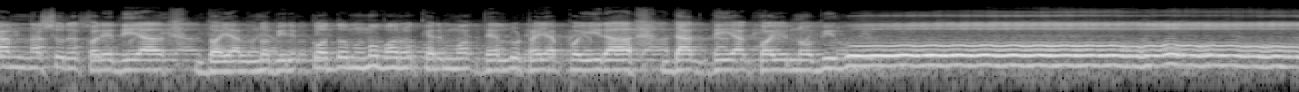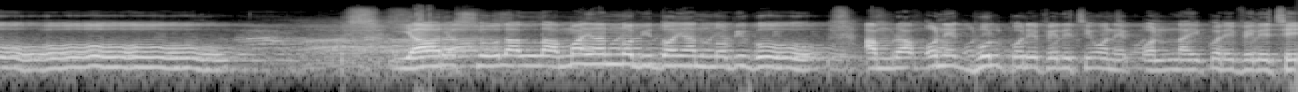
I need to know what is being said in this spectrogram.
কান্না শুরু করে দিয়া দয়াল নবীর কদম মুবারকের মধ্যে লুটাইয়া পইরা ডাক দিয়া কয়, নবী গো ইয়া রাসূলুল্লাহ মায়ান নবী দয়ান নবী গো। আমরা অনেক ভুল করে ফেলেছি, অনেক অন্যায় করে ফেলেছি।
